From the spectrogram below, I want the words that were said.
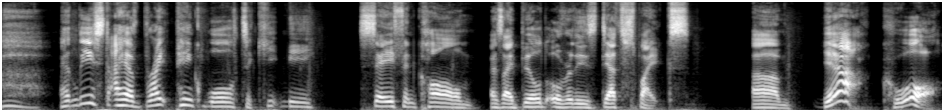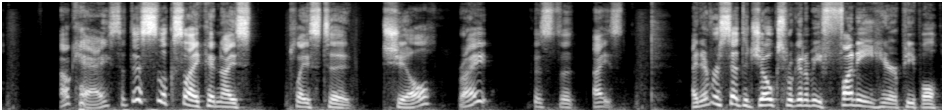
At least I have bright pink wool to keep me safe and calm as I build over these death spikes. Um, yeah, cool. Okay, so this looks like a nice place to chill, right? Because the I, I never said the jokes were going to be funny here, people.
